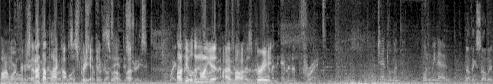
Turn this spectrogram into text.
Modern Warfare's. And I thought Black Ops was pretty epic as well, but a lot of people didn't like it. I thought it was great. An imminent threat. Gentlemen, what do we know? Nothing solid.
